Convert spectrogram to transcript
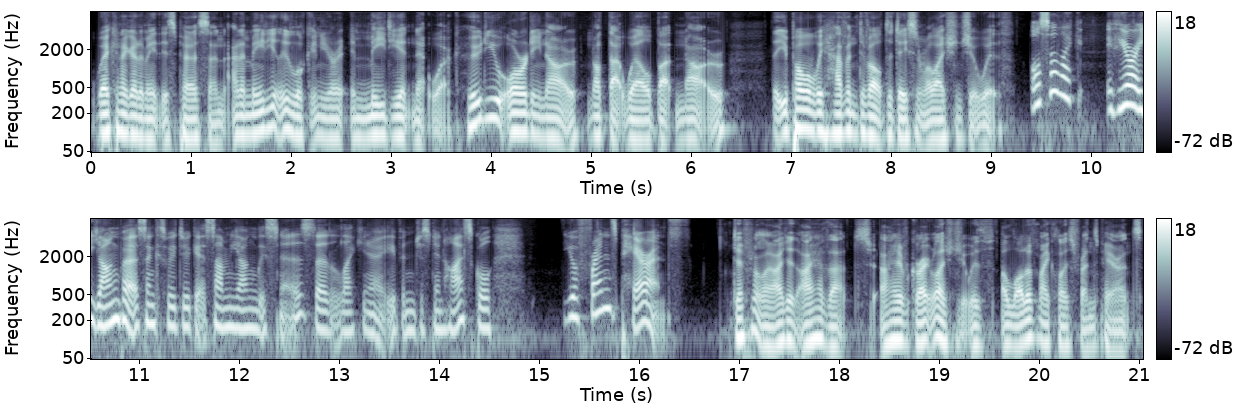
where can I go to meet this person, and immediately look in your immediate network. Who do you already know, not that well, but know that you probably haven't developed a decent relationship with? Also, like if you're a young person, because we do get some young listeners that like you know even just in high school, your friends' parents. Definitely, I did. I have that. I have a great relationship with a lot of my close friends' parents,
